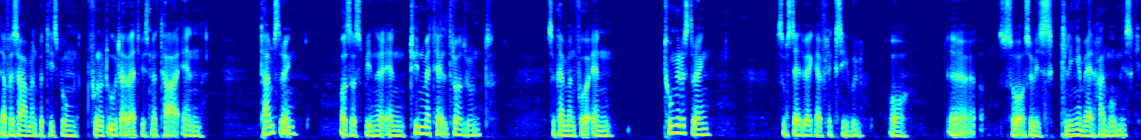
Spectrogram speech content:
Derfor så har man på et tidspunkt fundet ud af, at hvis man tager en timestring, og så spinder en tynd metaltråd rundt, så kan man få en tungere streng, som stadigvæk er fleksibel, og øh, så også vil klinge mere harmonisk.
